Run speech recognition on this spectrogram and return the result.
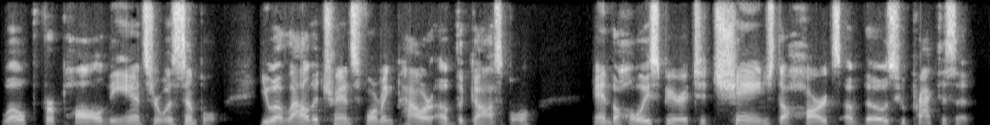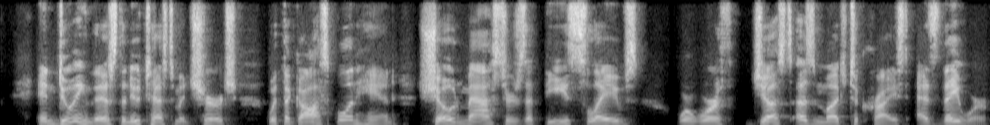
Well, for Paul, the answer was simple you allow the transforming power of the gospel and the Holy Spirit to change the hearts of those who practice it. In doing this, the New Testament church, with the gospel in hand, showed masters that these slaves were worth just as much to Christ as they were,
